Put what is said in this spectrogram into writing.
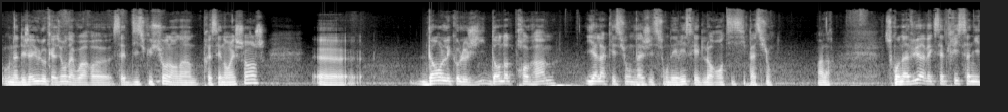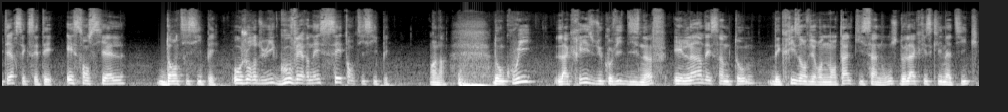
on a déjà eu l'occasion d'avoir euh, cette discussion dans un précédent échange. dans l'écologie, dans notre programme, il y a la question de la gestion des risques et de leur anticipation. Voilà. Ce qu'on a vu avec cette crise sanitaire, c'est que c'était essentiel d'anticiper. Aujourd'hui, gouverner, c'est anticiper. Voilà. Donc oui, la crise du Covid-19 est l'un des symptômes des crises environnementales qui s'annoncent, de la crise climatique,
